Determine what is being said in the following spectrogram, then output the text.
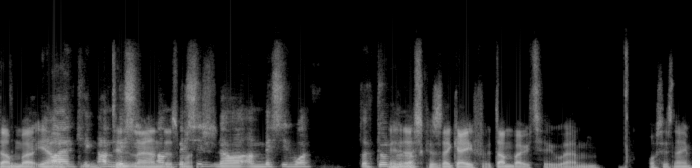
Dumbo. Yeah, Lion I King. I'm didn't missing. land I'm as missing. much. No, I'm missing one. They've done. Yeah, that's because they gave Dumbo to um, what's his name?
